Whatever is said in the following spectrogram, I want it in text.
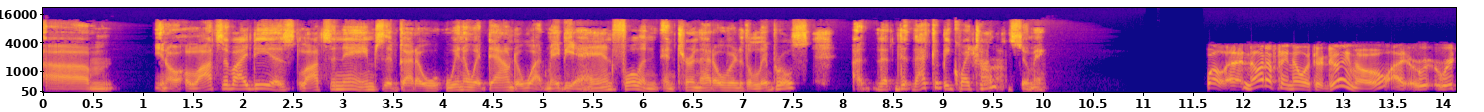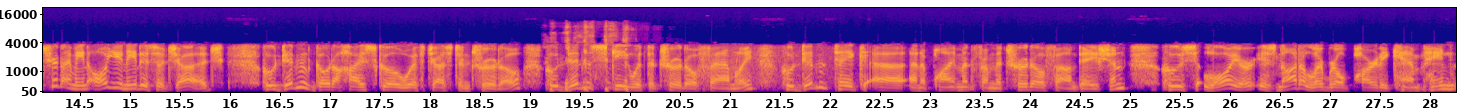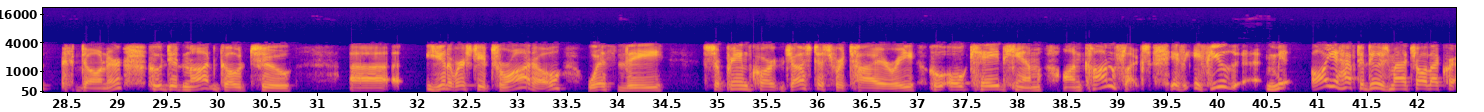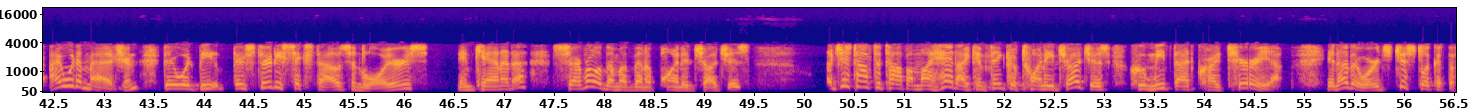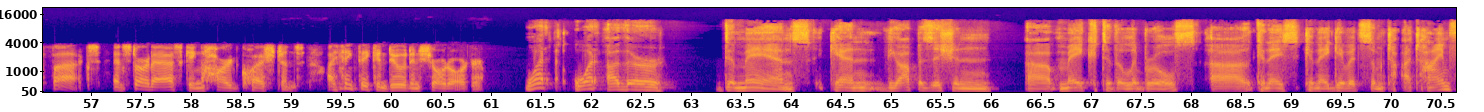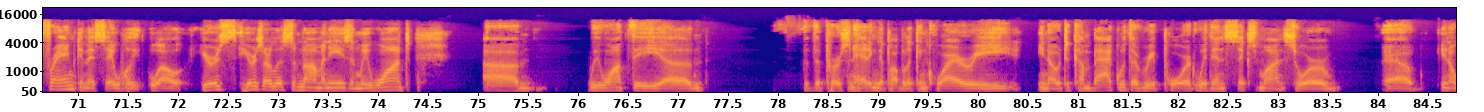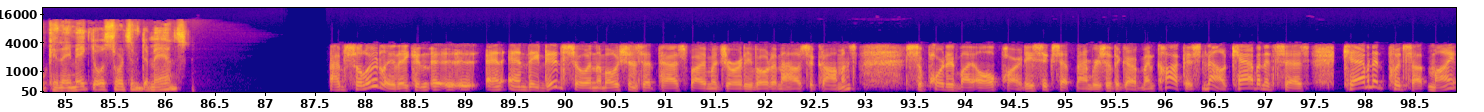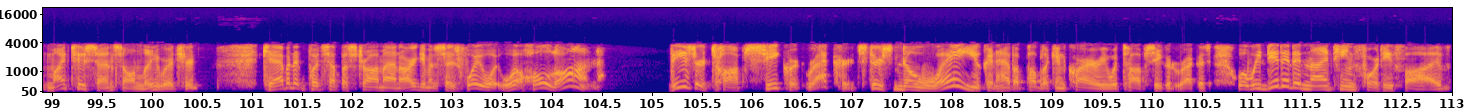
um, you know, lots of ideas, lots of names. They've got to winnow it down to what, maybe a handful, and, and turn that over to the liberals. Uh, that that could be quite time consuming. Well, uh, not if they know what they're doing, though. I, R- Richard, I mean, all you need is a judge who didn't go to high school with Justin Trudeau, who didn't ski with the Trudeau family, who didn't take uh, an appointment from the Trudeau Foundation, whose lawyer is not a Liberal Party campaign donor, who did not go to uh, University of Toronto with the Supreme Court justice retiree who okayed him on conflicts. If if you all you have to do is match all that. I would imagine there would be there's 36,000 lawyers in Canada. Several of them have been appointed judges. Just off the top of my head, I can think of 20 judges who meet that criteria. In other words, just look at the facts and start asking hard questions. I think they can do it in short order. What what other demands can the opposition uh, make to the liberals? Uh, can they can they give it some t- a time frame? Can they say, well, well, here's here's our list of nominees, and we want um, we want the uh, the person heading the public inquiry, you know, to come back with a report within six months, or uh, you know, can they make those sorts of demands? Absolutely, they can, uh, and and they did so in the motions that passed by majority vote in the House of Commons, supported by all parties except members of the government caucus. Now, cabinet says cabinet puts up my my two cents only, Richard. Cabinet puts up a straw man argument, says, wait, wait, wait hold on. These are top secret records. There's no way you can have a public inquiry with top secret records. Well, we did it in 1945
